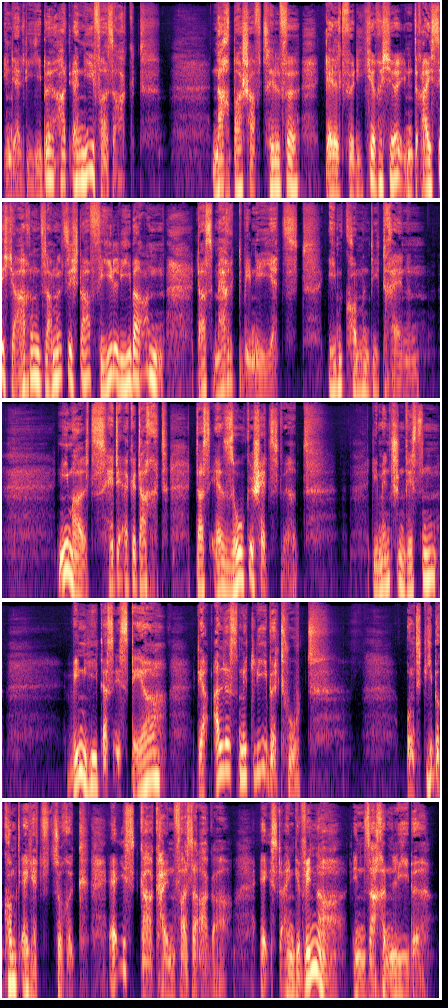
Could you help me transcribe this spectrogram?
In der Liebe hat er nie versagt. Nachbarschaftshilfe, Geld für die Kirche, in 30 Jahren sammelt sich da viel Liebe an. Das merkt Winnie jetzt. Ihm kommen die Tränen. Niemals hätte er gedacht, dass er so geschätzt wird. Die Menschen wissen, Winnie, das ist der, der alles mit Liebe tut. Und die bekommt er jetzt zurück. Er ist gar kein Versager. Er ist ein Gewinner in Sachen Liebe.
